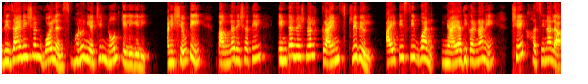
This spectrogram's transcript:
रिझायनेशन व्हायलन्स म्हणून याची नोंद केली गेली. आणि शेवटी बांगलादेशातील international crimes tribunal I T C one न्यायाधिकरणाने शेख हसीनाला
